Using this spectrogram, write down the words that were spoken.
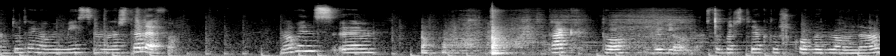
A tutaj mamy miejsce na nasz telefon. No więc ym, tak to wygląda. Zobaczcie jak to szkło wygląda.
